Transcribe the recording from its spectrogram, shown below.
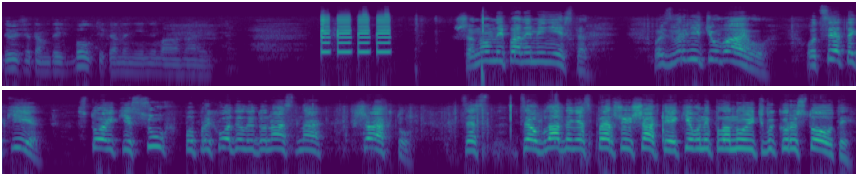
Дивися, там десь болтика на ній немає навіть. Шановний пане міністр, ось зверніть увагу, оце такі стойки сух поприходили до нас на шахту. Це, це обладнання з першої шахти, яке вони планують використовувати.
